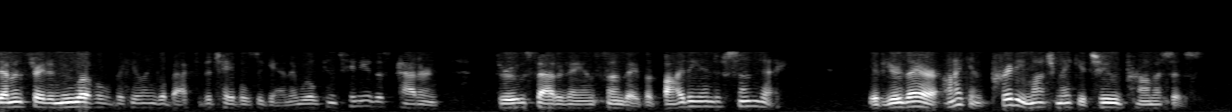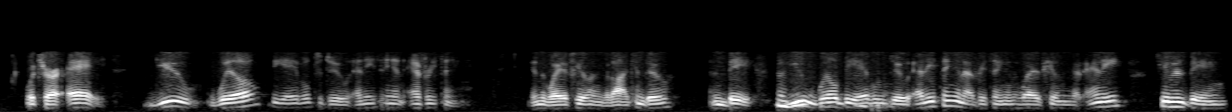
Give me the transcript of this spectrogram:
demonstrate a new level of the healing, go back to the tables again. And we'll continue this pattern through Saturday and Sunday. But by the end of Sunday, if you're there, I can pretty much make you two promises, which are A, you will be able to do anything and everything in the way of healing that I can do, and B, mm-hmm. you will be able to do anything and everything in the way of healing that any human being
